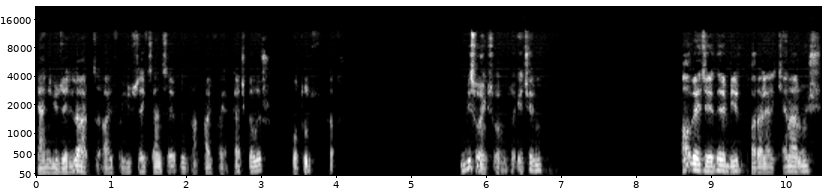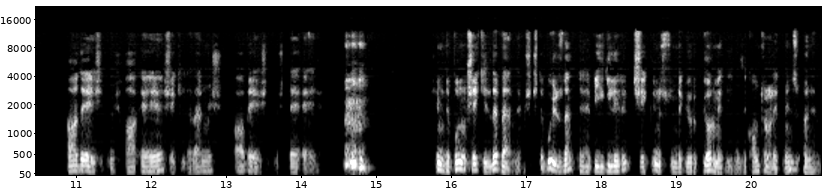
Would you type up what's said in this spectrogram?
Yani 150 artı alfa 180 ise buradan alfaya kaç kalır? 30 kalır. Bir sonraki sorumuza geçelim. ABCD bir paralel kenarmış. AD eşitmiş AE'ye şekilde vermiş. AB eşitmiş DE'ye. Şimdi bunu şekilde vermemiş. İşte bu yüzden e, bilgileri şeklin üstünde görüp görmediğinizi kontrol etmeniz önemli.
